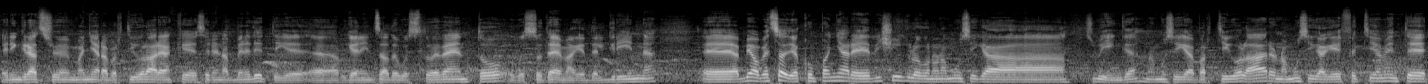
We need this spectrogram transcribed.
e ringrazio in maniera particolare anche Serena Benedetti che ha organizzato questo evento, questo tema che è del green eh, abbiamo pensato di accompagnare il riciclo con una musica swing, una musica particolare, una musica che effettivamente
